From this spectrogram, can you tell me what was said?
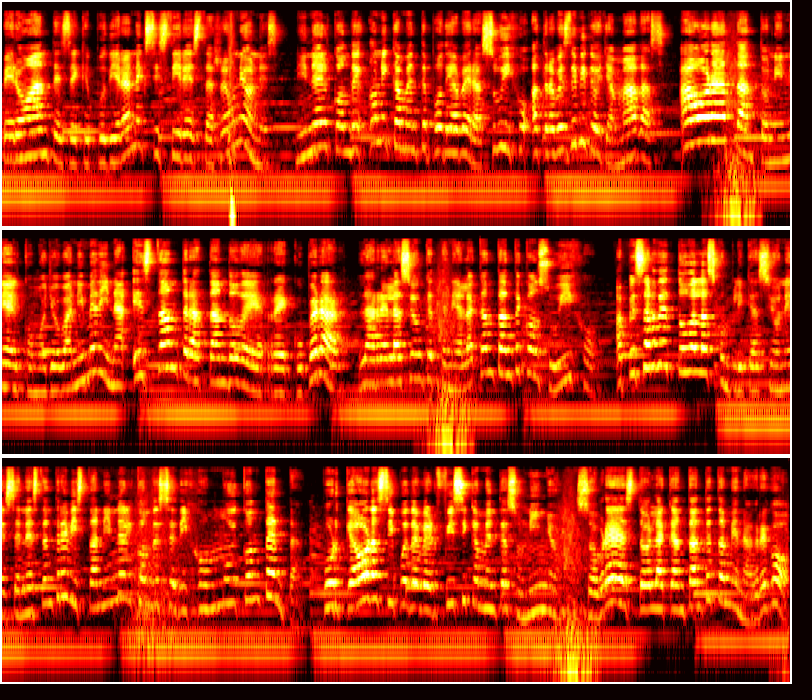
Pero antes de que pudieran existir estas reuniones, Ninel Conde únicamente podía ver a su hijo a través de videollamadas. Ahora tanto Ninel como Giovanni Medina están tratando de recuperar la relación que tenía la cantante con su hijo. A pesar de todas las complicaciones en esta entrevista, Ninel Conde se dijo muy contenta, porque ahora sí puede ver físicamente a su niño. Sobre esto, la cantante también agregó,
